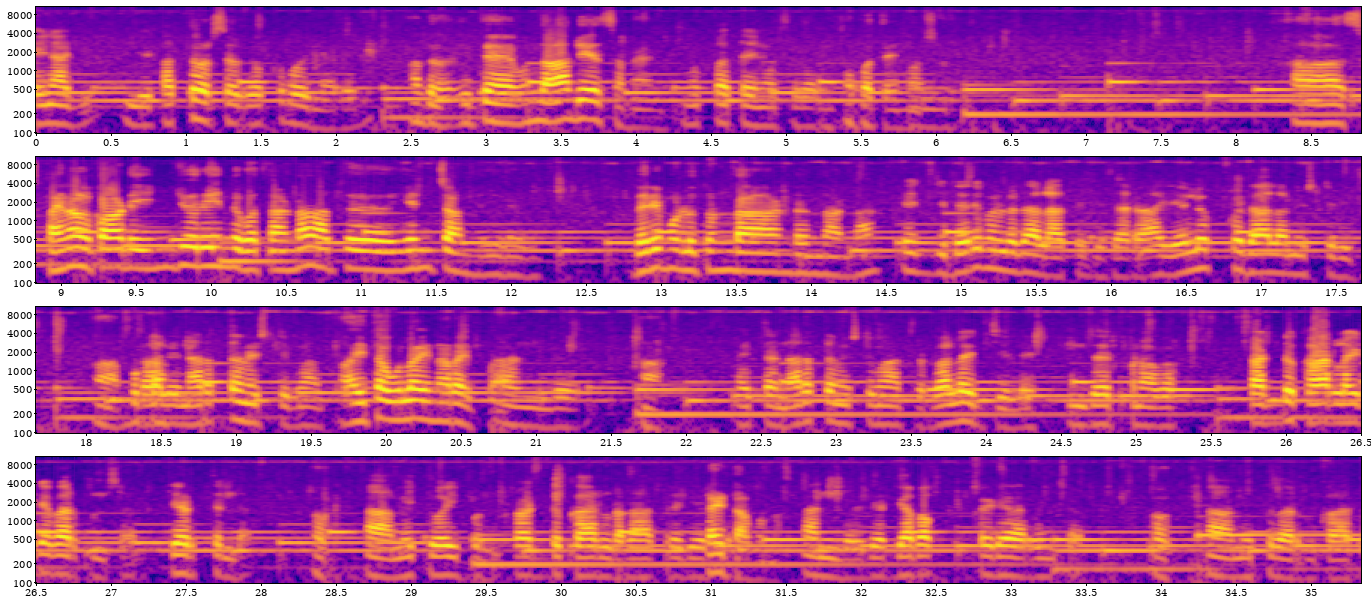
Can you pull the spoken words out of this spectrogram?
ಐನಾಜಿ ಒಂಜಿ ಹತ್ತು ವರ್ಷದ ಒಕ್ಕ ಹೋಗಿದ್ದಾರೆ. ಅದು ಇತ್ತೆ ಒಂದು ಆದೇ ಸಮಯ. ಮುಪ್ಪತ್ತೈದು ವರ್ಷದ ಮುಪ್ಪತ್ತೈದು ವರ್ಷ. ಸ್ಪೈನಲ್ ಕಾರ್ಡ್ ಇಂಜುರಿಯಿಂದ ಗೊತ್ತಾಂಡ ಅದು ಎಂಚಾಂದ ಬೆರಿ ಮುಳ್ಳು ತುಂಡ ಅಂಡ ಹೆಜ್ಜಿ ಬೆರಿ ಮಳ್ಳು ದಾಲ ಆತಿದ್ದಿ ಸರ್ ಆ ಎಲುಪ್ಪು ದಾಲ ಮಿಷ್ಟಿದಿತ್ತು ಖಾಲಿ ನರತ್ತ ಮಿಷ್ಟಿ ಮಾತ್ರ ಐತ ಉಲ ಏನಾರ ಇಪ್ಪ ಅಂದು ಹಾ. ಆಯ್ತಾ ನರತ್ತ ಮಿಷ್ಟಿ ಮಾತ್ರ ಬಲ ಇಜ್ಜಿಲ್ಲ ಇಂದು ಎರ್ಪುನಾಗ ಕಡ್ಡು ಕಾರ್ ಲೈಟೇ ಬರ್ಪುನ್ ಸರ್ ಎರ್ತಿಲ್ಲ Okay. ಹಾ ಮಿತ್ತು ಒಯ್ಪುನ್ ಕಡ್ಡು ಕಾರ್ಲ ರಾತ್ರಿ ರೈಟ್ ಆಗ್ಬೋದು ಅಂದು ಜಬಕ್ ಕಡೆ ಬರ್ಪುನ್ ಸರ್ ಓಕೆ ಹಾ ಮಿತ್ತು ಬರ್ಪುನ್ ಕಾರ್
